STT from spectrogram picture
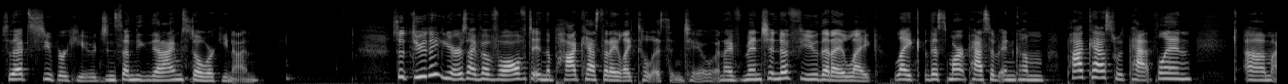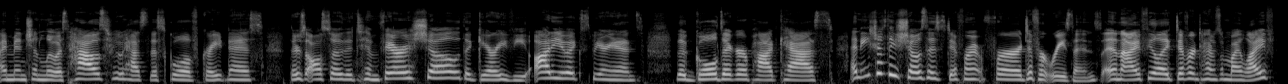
So that's super huge and something that I'm still working on. So, through the years, I've evolved in the podcast that I like to listen to. And I've mentioned a few that I like, like the Smart Passive Income podcast with Pat Flynn. Um, I mentioned Lewis Howes, who has the School of Greatness. There's also the Tim Ferriss Show, the Gary Vee Audio Experience, the Goal Digger podcast. And each of these shows is different for different reasons. And I feel like different times in my life,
